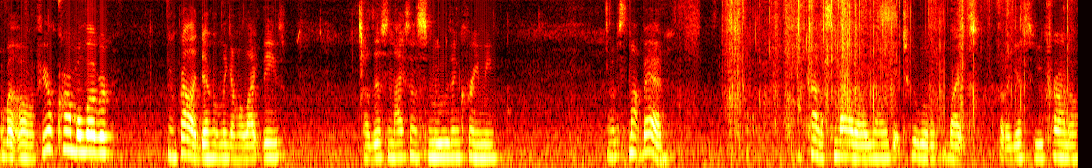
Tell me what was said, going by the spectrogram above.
But um, if you're a caramel lover, you're probably definitely going to like these. Oh, this nice and smooth and creamy. And it's not bad. It's kind of small though. You only get two little bites. But I guess you're trying to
